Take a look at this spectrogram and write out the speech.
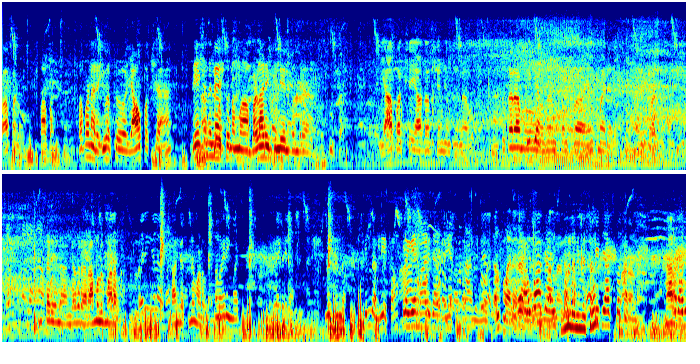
ಪಾಪ ಪಾಪಣ್ಣರೇ ಇವತ್ತು ಯಾವ ಪಕ್ಷ? ದೇಶದಲ್ಲಿ ಮತ್ತು ನಮ್ಮ ಬಳ್ಳಾರಿ ಜಿಲ್ಲೆಯಲ್ಲಿ ಬಂದ್ರೆ ಸೂಕ್ತ? ಯಾವ ಪಕ್ಷ ಯಾವ್ದು ಅಂದ್ಕೊಂಡಿಲ್ರಿ ನಾವು? ತುಕಾರಾಮ್ ನಮ್ಗೆ ಸ್ವಲ್ಪ ಹೆಲ್ಪ್ ಮಾಡ್ಯಾರ. ಅವ್ರಿಗೆ ಮಾಡ್ಬೇಕು. ಸರಿ ಏನು ಹಂಗಾದ್ರೆ ರಾಮುಲ್ಗೆ ಮಾಡಲ್ಲ. ಕಾಂಗ್ರೆಸ್ನೇ ಮಾಡೋದು ಹೆಲ್ಪ್ ಮಾಡ್ಯಾರ ನೋಡ್ರಿ ನಿಮ್ಮ ಹೆಸರು? ನಾರಾಯಣ.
